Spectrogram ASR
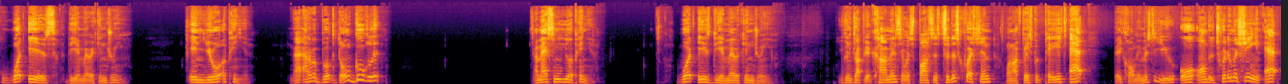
what is the American dream? In your opinion, not out of a book, don't Google it. I'm asking you your opinion. What is the American dream? You can drop your comments and responses to this question on our Facebook page at They Call Me Mr. Yu or on the Twitter machine at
